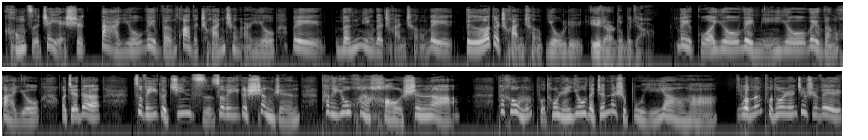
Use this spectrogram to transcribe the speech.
孔子这也是大忧，为文化的传承而忧，为文明的传承、为德的传承忧虑，一点都不假。为国忧，为民忧，为文化忧。我觉得，作为一个君子，作为一个圣人，他的忧患好深啊！他和我们普通人忧的真的是不一样啊！我们普通人就是为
